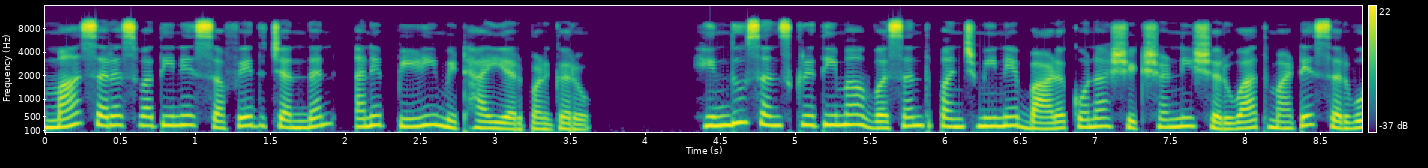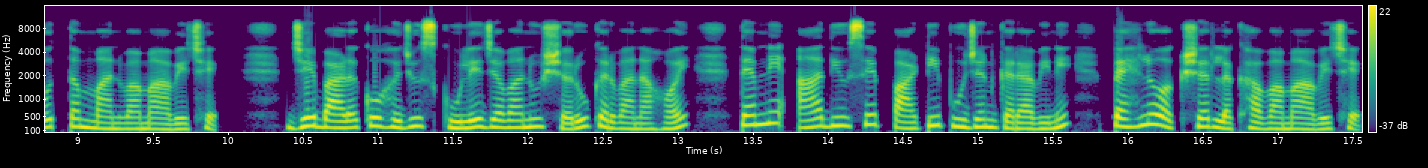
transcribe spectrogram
મા સરસ્વતીને સફેદ ચંદન અને પીળી મીઠાઈ અર્પણ કરો. હિન્દુ સંસ્કૃતિમાં વસંત પંચમીને બાળકોના શિક્ષણની શરૂઆત માટે સર્વોત્તમ માનવામાં આવે છે. જે બાળકો હજુ સ્કૂલે જવાનું શરૂ કરવાના હોય, તેમને આ દિવસે પાટી પૂજન કરાવીને પહેલો અક્ષર લખાવવામાં આવે છે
